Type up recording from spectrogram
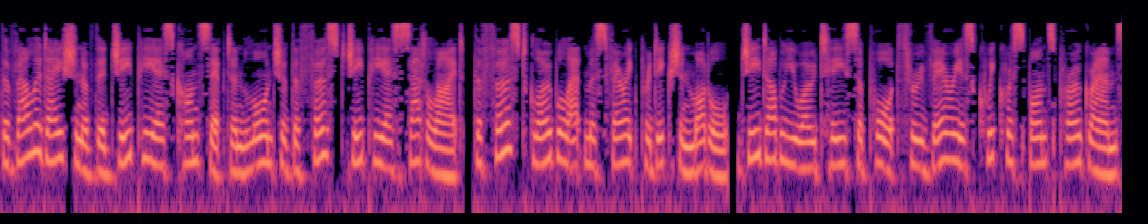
the validation of the GPS concept and launch of the first GPS satellite, the first Global Atmospheric Prediction Model, GWOT support through various quick response programs,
